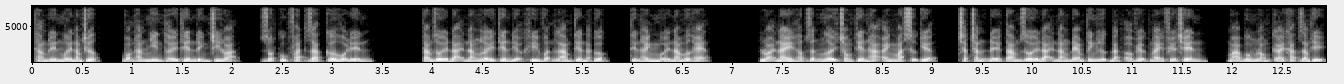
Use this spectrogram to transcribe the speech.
Thẳng đến mười năm trước, bọn hắn nhìn thấy thiên đình chi loạn, rốt cục phát giác cơ hội đến. Tam giới đại năng lấy thiên địa khí vận làm tiền đặt cược, tiến hành mười năm ước hẹn. Loại này hấp dẫn người trong thiên hạ ánh mắt sự kiện, chắc chắn để tam giới đại năng đem tinh lực đặt ở việc này phía trên, mà bông lỏng cái khác giám thị.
